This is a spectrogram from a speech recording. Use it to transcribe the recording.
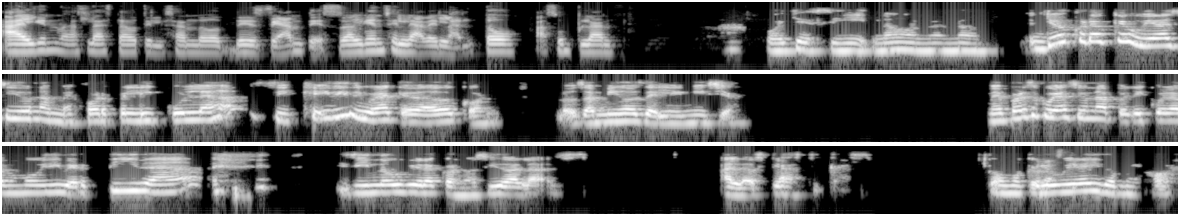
alguien más la está utilizando desde antes, o alguien se le adelantó a su plan. Oye, sí, no, no, no. Yo creo que hubiera sido una mejor película si Katie se hubiera quedado con los amigos del inicio. Me parece que hubiera sido una película muy divertida y si no hubiera conocido a las a las plásticas. Como que le hubiera ido mejor.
